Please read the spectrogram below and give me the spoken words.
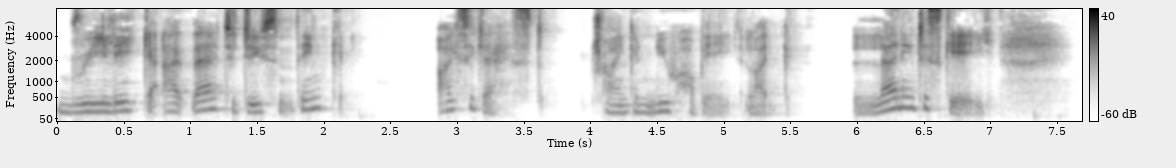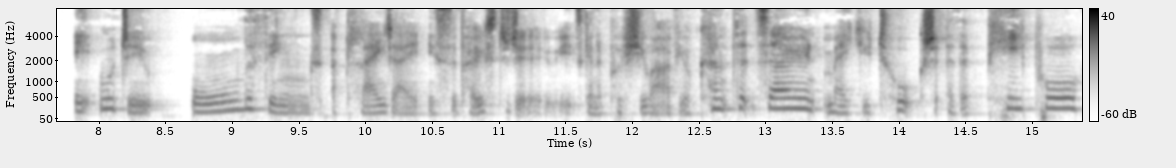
really get out there to do something, I suggest trying a new hobby like learning to ski. It will do all the things a play day is supposed to do. It's going to push you out of your comfort zone, make you talk to other people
